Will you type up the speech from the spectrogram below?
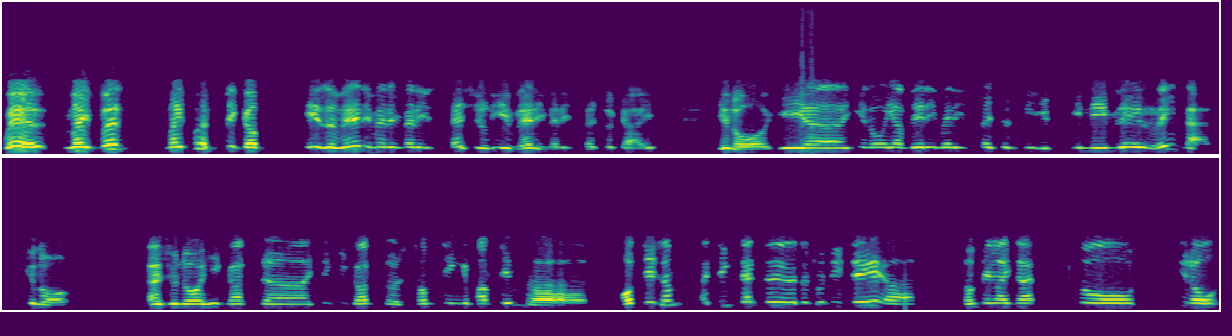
Well, my first my first pickup is a very, very, very special, he very, very special guy. You know, he, uh, you know, he a very, very special need. He named Rain Man, you know. As you know, he got, uh, I think he got uh, something about him, uh, autism. I think that uh, that's what they say, uh, something like that. So, you know,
